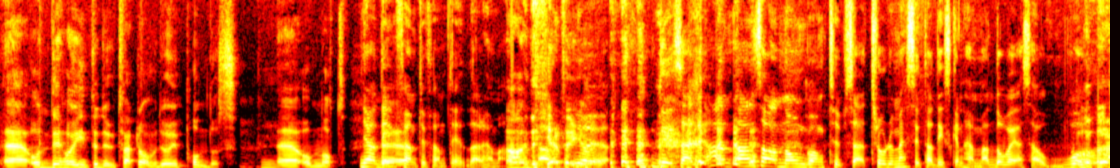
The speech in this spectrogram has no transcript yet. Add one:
Eh, och det har ju inte du, tvärtom. Du har ju pondus. Eh, om något. Ja, det är 50-50 där hemma. Ja, det kan jag tänka mig. ja, ja. Det är så här, det- han, han sa någon gång typ så här, tror du Messi tar disken hemma? Då var jag så här, wow.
